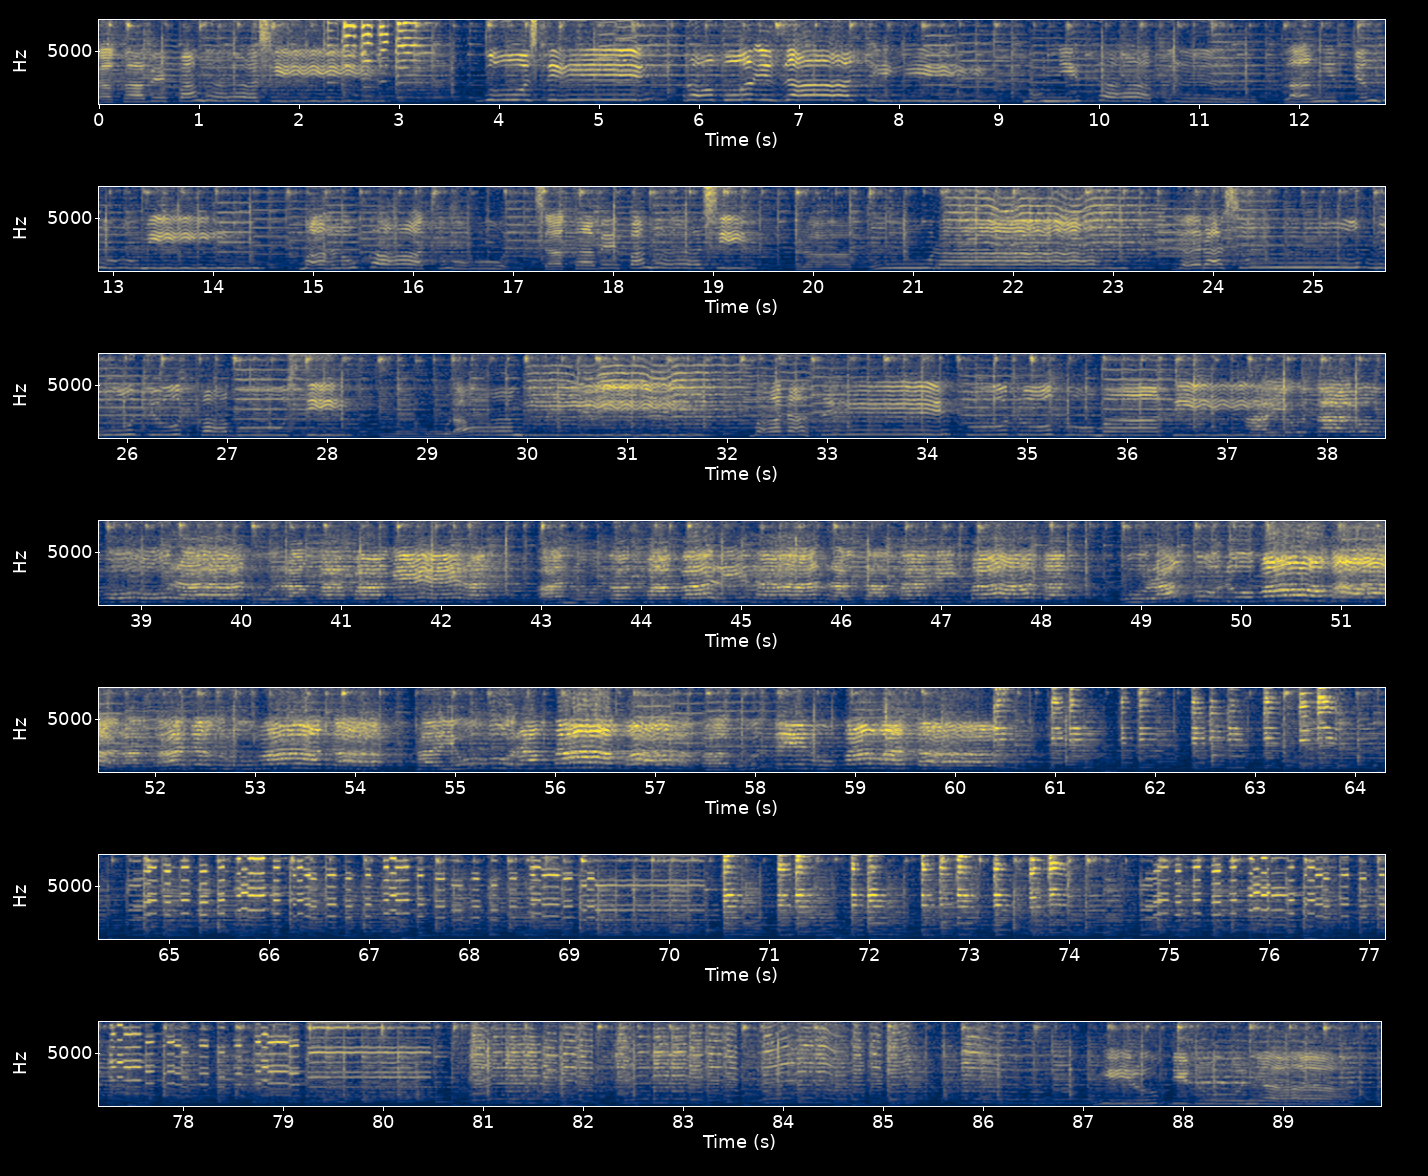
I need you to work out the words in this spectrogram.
kabeh pangesi Gusti Robul Izati nu nyiptakeun langit jeung bumi makhluk katut sakabeh pangesi rakurang gerasu wujud ka Gusti murah Badah sih kudu gumah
